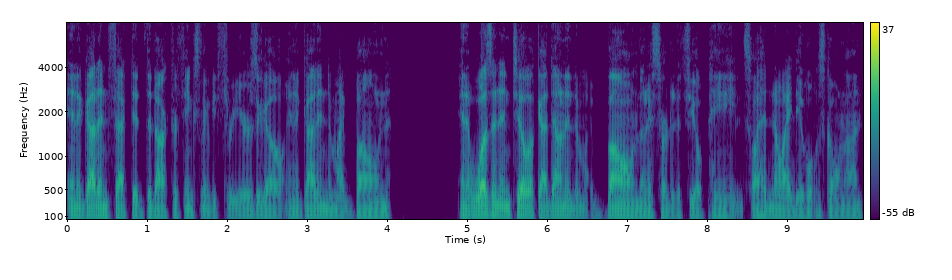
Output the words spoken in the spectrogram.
and it got infected, the doctor thinks maybe three years ago, and it got into my bone. And it wasn't until it got down into my bone that I started to feel pain. So I had no idea what was going on.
